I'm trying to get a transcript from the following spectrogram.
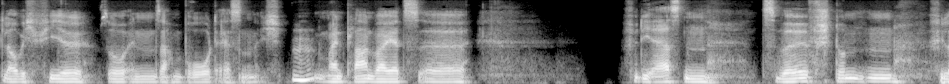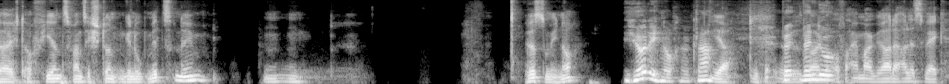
glaube ich, viel so in Sachen Brot essen. Ich, Mhm. mein Plan war jetzt äh, für die ersten zwölf Stunden, vielleicht auch 24 Stunden genug mitzunehmen. Mhm. Hörst du mich noch? Ich höre dich noch, na klar. Ja, ich, Wenn- wenn war du- auf einmal gerade alles weg.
